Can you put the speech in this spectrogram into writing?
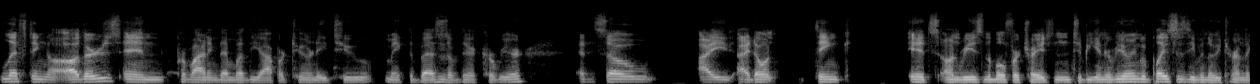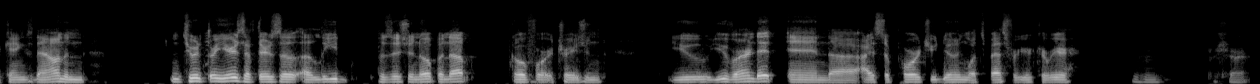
lifting others and providing them with the opportunity to make the best Mhm. of their career. And so I I don't think it's unreasonable for Trajan to be interviewing with places even though he turned the Kings down and in 2 or 3 years if there's a, a lead position opened up, go for it Trajan. You you've earned it and uh, I support you doing what's best for your career. Mm-hmm. For sure.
